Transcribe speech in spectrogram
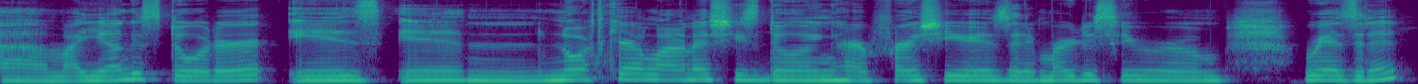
uh, my youngest daughter is in north carolina. She's doing her first year as an emergency room resident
